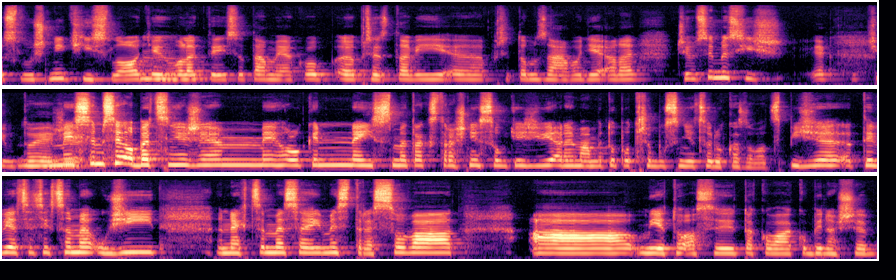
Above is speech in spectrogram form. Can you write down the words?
slušný číslo těch mm. holek, které se tam jako eh, představí eh, při tom závodě, ale čím si myslíš, jak, čím to je? Myslím že... si obecně, že my holky nejsme tak strašně soutěživí a nemáme tu potřebu si něco dokazovat. Spíš, že ty věci si chceme užít, nechceme se jimi stresovat a je to asi taková jakoby naše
